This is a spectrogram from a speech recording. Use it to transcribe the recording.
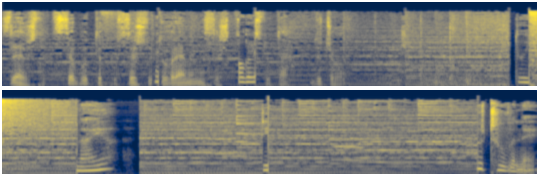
следващата събота по същото време на същата частота. До чуване. До чуване.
